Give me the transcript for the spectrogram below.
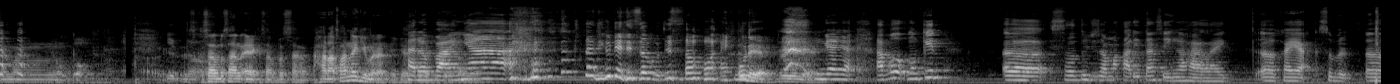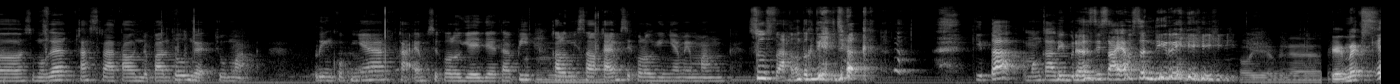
Emang, gitu. kesan pesan eh kesan pesan harapannya gimana nih kira-kira? harapannya tadi udah disebutin semuanya. Udah ya? Udah ya? Enggak enggak. Aku mungkin eh, setuju sama Kalita sih nge-highlight eh, kayak sebe- eh, semoga Kasra tahun depan tuh nggak cuma lingkupnya KM psikologi aja tapi kalau misal KM psikologinya memang susah untuk diajak kita mengkalibrasi sayap sendiri Oh iya benar. Oke next.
